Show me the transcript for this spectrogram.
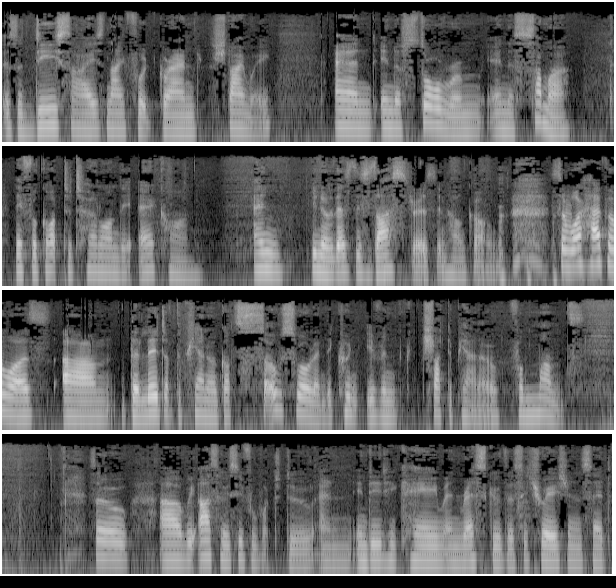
It's a D-size, nine-foot grand Steinway. And in the storeroom in the summer, they forgot to turn on the aircon. And, you know, that's disastrous in Hong Kong. so what happened was um, the lid of the piano got so swollen they couldn't even shut the piano for months. So uh, we asked Hu Sifu what to do, and indeed he came and rescued the situation and said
